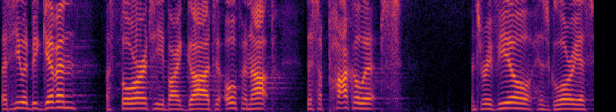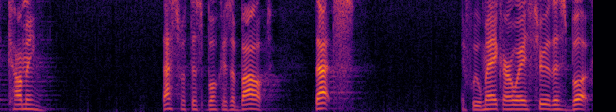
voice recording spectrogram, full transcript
that he would be given authority by God to open up this apocalypse and to reveal his glorious coming. That's what this book is about. That's, if we make our way through this book,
